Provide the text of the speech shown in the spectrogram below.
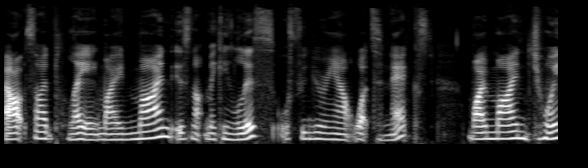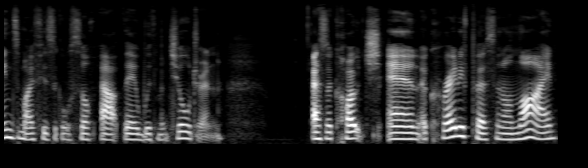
outside playing. My mind is not making lists or figuring out what's next. My mind joins my physical self out there with my children. As a coach and a creative person online,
